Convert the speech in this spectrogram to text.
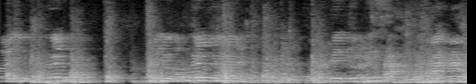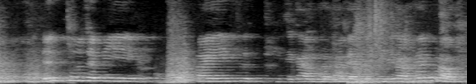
มาอยู่กับเพื่อนมาอยู่กับเพื่อนเลยเป็นกลุ่มที่สามนะคะอะเดี๋ยวครูจะมี ไปฝึกกิจกรรมนะคะแบบฝึกกิจกรรมให้พวกเราท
